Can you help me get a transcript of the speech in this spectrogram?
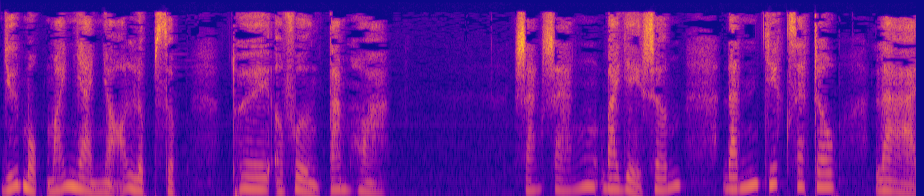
dưới một mái nhà nhỏ lụp sụp thuê ở phường Tam Hòa. Sáng sáng ba dậy sớm, đánh chiếc xe trâu là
